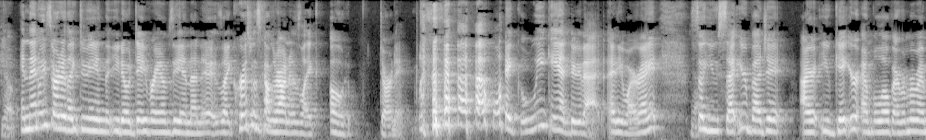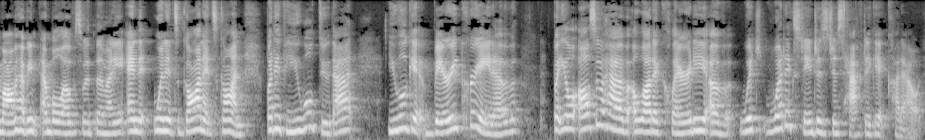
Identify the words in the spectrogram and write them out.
Yep. And then we started like doing, the, you know, Dave Ramsey and then it was like Christmas comes around and it's like, oh, darn it. like we can't do that anymore, right? Yeah. So you set your budget, I, you get your envelope. I remember my mom having envelopes with the money and it, when it's gone, it's gone. But if you will do that, you will get very creative but you'll also have a lot of clarity of which what exchanges just have to get cut out.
